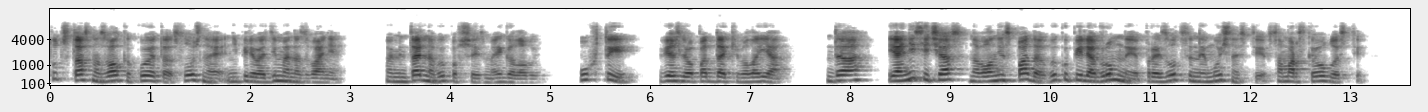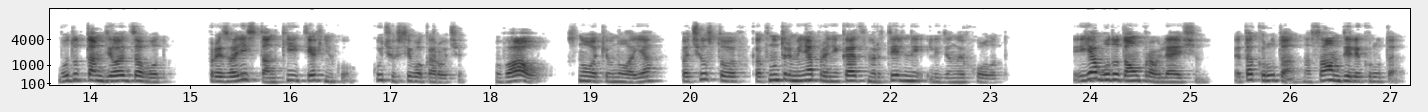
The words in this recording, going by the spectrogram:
Тут Стас назвал какое-то сложное, непереводимое название, моментально выпавшее из моей головы. «Ух ты!» – вежливо поддакивала я. «Да, и они сейчас, на волне спада, выкупили огромные производственные мощности в Самарской области. Будут там делать завод, производить станки, технику, кучу всего короче. Вау!» – снова кивнула я, почувствовав, как внутрь меня проникает смертельный ледяной холод. И я буду там управляющим. Это круто, на самом деле круто.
